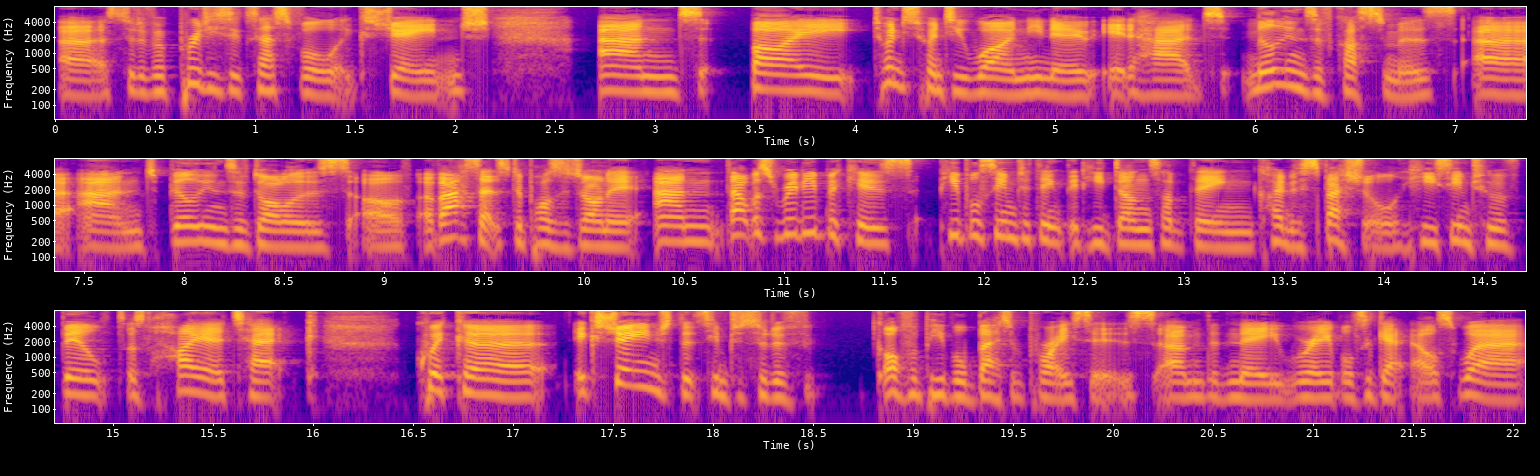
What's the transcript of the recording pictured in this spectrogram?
uh, sort of a pretty successful exchange. And by 2021, you know, it had millions of customers uh, and billions of dollars of, of assets deposited on it. And that was really because people seemed to think that he'd done something kind of special. He seemed to have built a higher tech, quicker exchange that seemed to sort of offer people better prices um, than they were able to get elsewhere.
